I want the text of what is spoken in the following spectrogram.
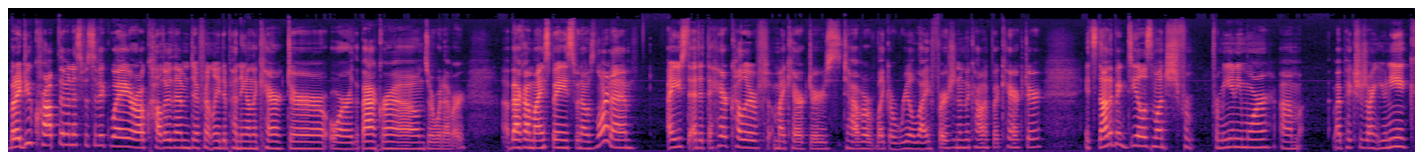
but I do crop them in a specific way or I'll color them differently depending on the character or the backgrounds or whatever. Back on MySpace when I was Lorna, I used to edit the hair color of my characters to have a like a real life version of the comic book character. It's not a big deal as much for for me anymore. Um, my pictures aren't unique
